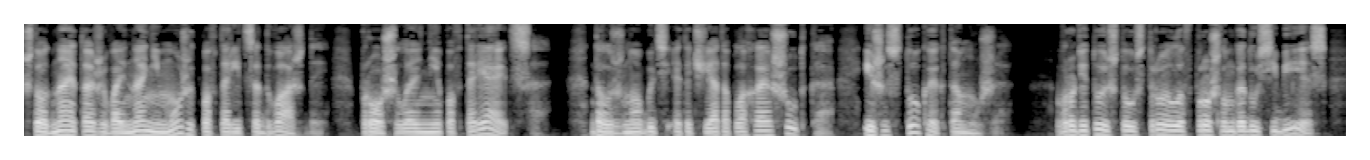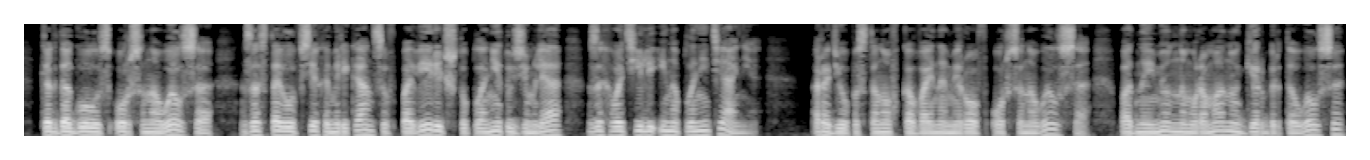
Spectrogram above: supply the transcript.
что одна и та же война не может повториться дважды, прошлое не повторяется. Должно быть, это чья-то плохая шутка, и жестокая к тому же. Вроде той, что устроила в прошлом году CBS, когда голос Орсона Уэллса заставил всех американцев поверить, что планету Земля захватили инопланетяне — Радиопостановка «Война миров» Орсона Уэллса по одноименному роману Герберта Уэллса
